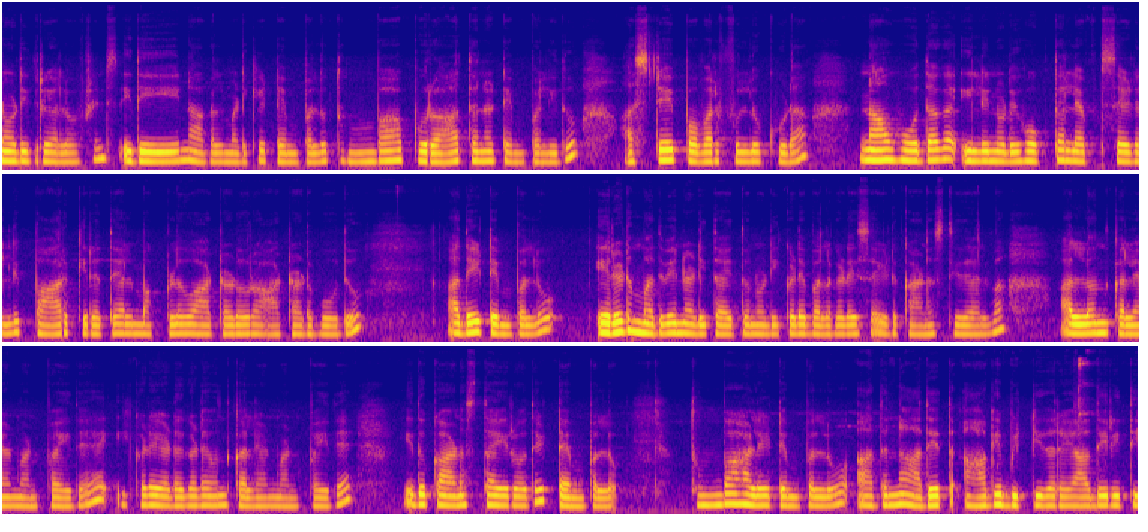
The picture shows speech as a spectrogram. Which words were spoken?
ನೋಡಿದ್ರಿ ಅಲ್ವ ಫ್ರೆಂಡ್ಸ್ ಇದೇ ನಾಗಲ್ಮಡಿಕೆ ಟೆಂಪಲ್ಲು ತುಂಬ ಪುರಾತನ ಟೆಂಪಲ್ ಇದು. ಅಷ್ಟೇ ಪವರ್ಫುಲ್ಲು ಕೂಡ. ನಾವು ಹೋದಾಗ ಇಲ್ಲಿ ನೋಡಿ ಹೋಗ್ತಾ ಲೆಫ್ಟ್ ಸೈಡಲ್ಲಿ ಪಾರ್ಕ್ ಇರುತ್ತೆ. ಅಲ್ಲಿ ಮಕ್ಕಳು ಆಟ ಆಡೋರು ಆಟ ಆಡ್ಬೋದು. ಅದೇ ಟೆಂಪಲ್ಲು ಎರಡು ಮದುವೆ ನಡೀತಾ ಇತ್ತು ನೋಡಿ, ಈ ಕಡೆ ಬಲಗಡೆ ಸೈಡ್ ಕಾಣಿಸ್ತಿದೆ ಅಲ್ವಾ? ಅಲ್ಲೊಂದು ಕಲ್ಯಾಣ ಮಂಟಪ ಇದೆ, ಈ ಕಡೆ ಎಡಗಡೆ ಒಂದು ಕಲ್ಯಾಣ ಮಂಟಪ ಇದೆ. ಇದು ಕಾಣಿಸ್ತಾ ಇರೋದೇ ಟೆಂಪಲ್ಲು ತುಂಬ ಹಳೆ ಟೆಂಪಲ್ಲು ಅದನ್ನು ಅದೇ ಹಾಗೆ ಬಿಟ್ಟಿದ್ದಾರೆ. ಯಾವುದೇ ರೀತಿ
